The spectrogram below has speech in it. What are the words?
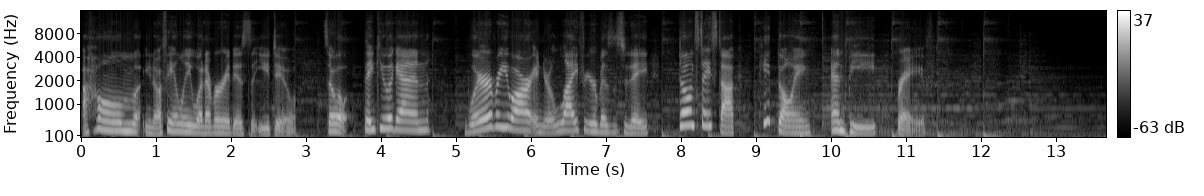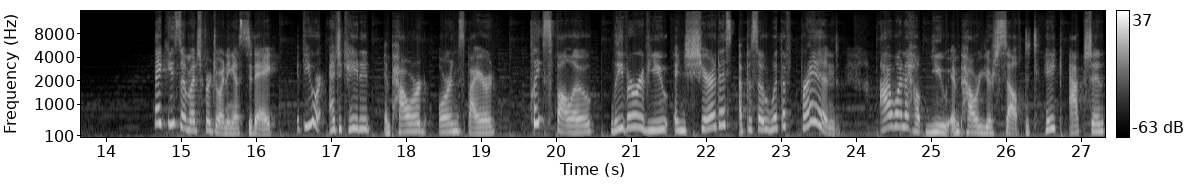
a home, you know, a family, whatever it is that you do. So, thank you again. Wherever you are in your life or your business today, don't stay stuck, keep going, and be brave. Thank you so much for joining us today. If you are educated, empowered, or inspired, please follow, leave a review, and share this episode with a friend. I want to help you empower yourself to take action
